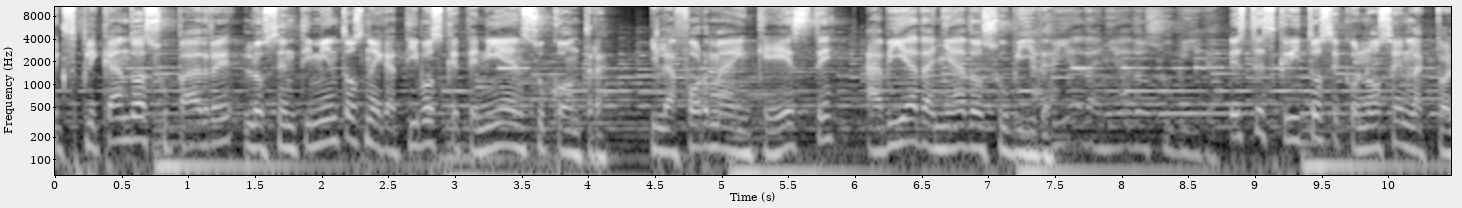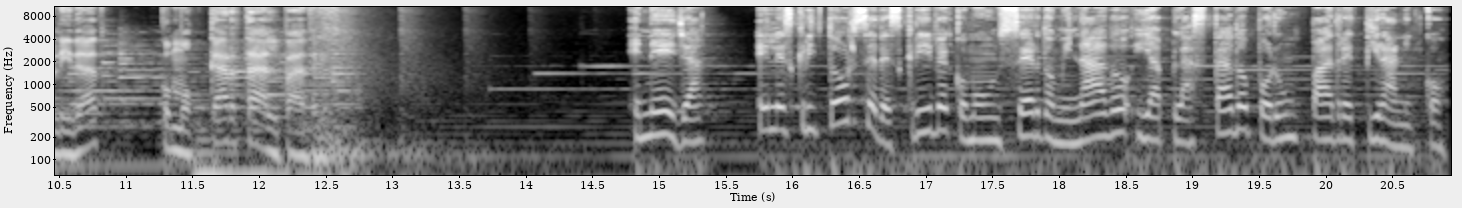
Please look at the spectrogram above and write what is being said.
explicando a su padre los sentimientos negativos que tenía en su contra y la forma en que éste había dañado su vida. Este escrito se conoce en la actualidad como Carta al Padre. En ella, el escritor se describe como un ser dominado y aplastado por un padre tiránico,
